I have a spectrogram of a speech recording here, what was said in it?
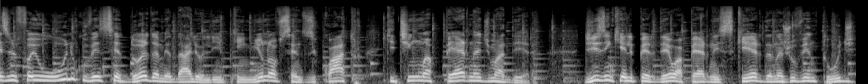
Iser foi o único vencedor da medalha olímpica em 1904 que tinha uma perna de madeira. Dizem que ele perdeu a perna esquerda na juventude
